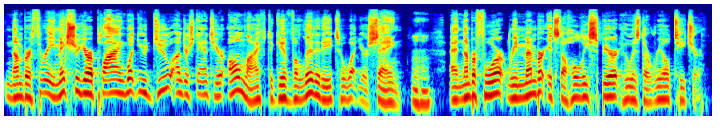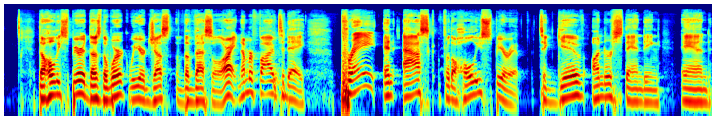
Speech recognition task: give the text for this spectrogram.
Number three, make sure you're applying what you do understand to your own life to give validity to what you're saying. And number four, remember it's the Holy Spirit who is the real teacher. The Holy Spirit does the work. We are just the vessel. All right, number five today pray and ask for the Holy Spirit to give understanding and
